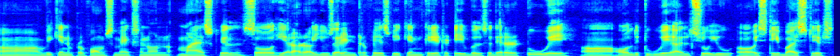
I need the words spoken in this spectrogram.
uh, we can perform some action on MySQL. So here are our user interface. We can create a table. So there are two way, uh, all the two way. I'll show you uh, step by steps.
